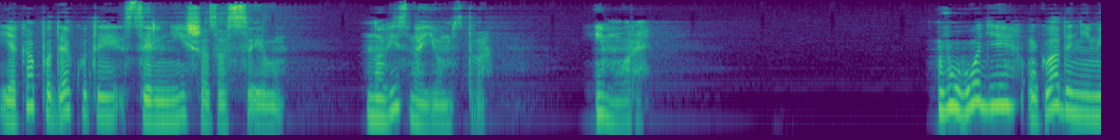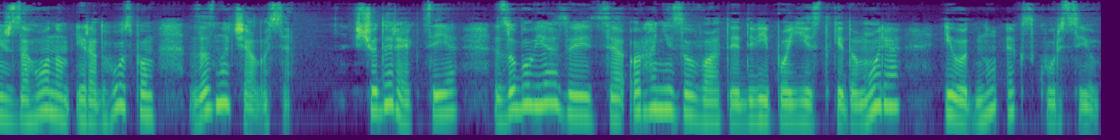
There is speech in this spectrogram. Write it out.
яка подекуди сильніша за силу, нові знайомства і море. В угоді, укладеній між загоном і радгоспом, зазначалося що дирекція зобов'язується організувати дві поїздки до моря і одну екскурсію.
